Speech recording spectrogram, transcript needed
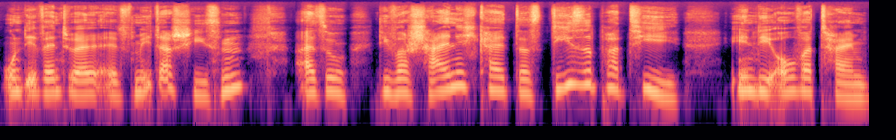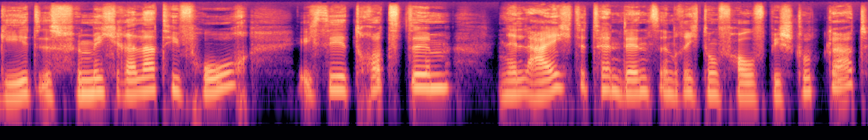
und eventuell Elfmeterschießen. Also die Wahrscheinlichkeit, dass diese Partie in die Overtime geht, ist für mich relativ hoch. Ich sehe trotzdem eine leichte Tendenz in Richtung VfB Stuttgart,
